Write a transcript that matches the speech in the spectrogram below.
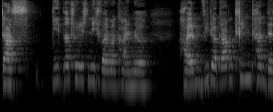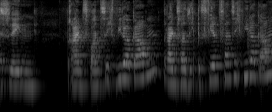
Das geht natürlich nicht, weil man keine halben Wiedergaben kriegen kann. Deswegen 23 Wiedergaben, 23 bis 24 Wiedergaben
